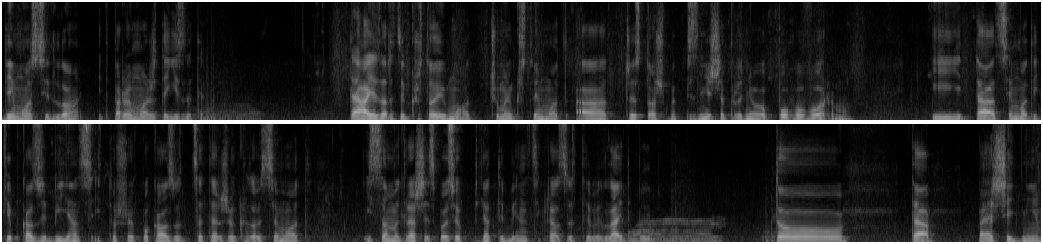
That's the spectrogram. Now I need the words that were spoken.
Даємо сідло, і тепер ви можете їздити. Так, я зараз використовую мод. Чому я використовую мод? А через те, що ми пізніше про нього поговоримо. І так, цей мод, який показує Binance, і те, що я показую, це теж використовується мод. І саме кращий спосіб підняти Binance якраз активий Lightbulb. То. Так, перші дні,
